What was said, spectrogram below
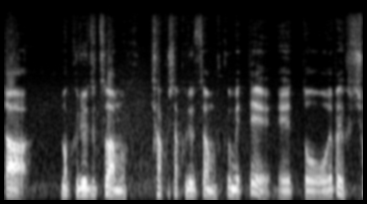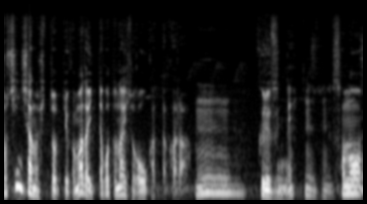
た、まあ、クルーズツアーも、企画したクルーズツアーも含めて、えっ、と、やっぱり初心者の人っていうか、まだ行ったことない人が多かったから、うんクルーズにね。うんうんその、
